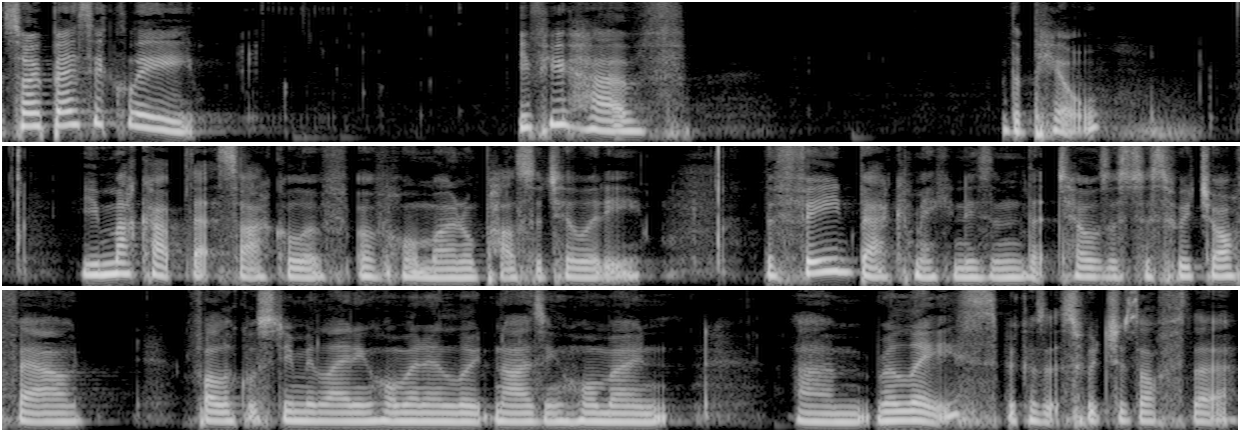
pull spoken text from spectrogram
so basically, if you have the pill, you muck up that cycle of, of hormonal pulsatility. The feedback mechanism that tells us to switch off our follicle stimulating hormone and luteinizing hormone um, release because it switches off the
